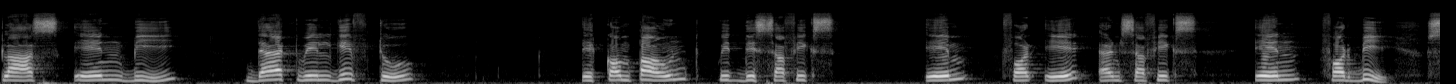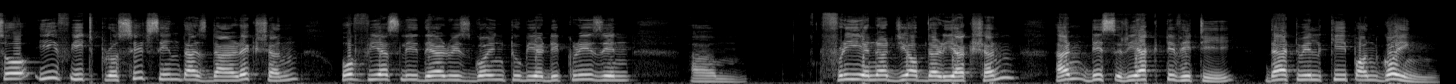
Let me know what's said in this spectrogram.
plus N B that will give to a compound with this suffix M for A and suffix N for B. So, if it proceeds in this direction obviously, there is going to be a decrease in um, free energy of the reaction and this reactivity that will keep on going.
